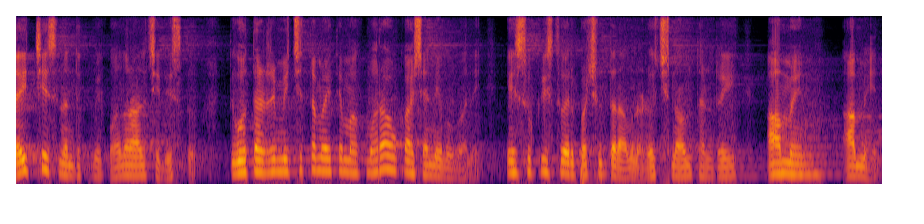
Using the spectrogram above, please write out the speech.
దయచేసినందుకు మీకు వందనాలు చెల్లిస్తూ ఇదిగో తండ్రి మీ చిత్తమైతే మాకు మరో అవకాశాన్ని ఇవ్వమని యేసుక్రీస్తు వారి పరిశుద్ధరామని అడుగుచున్నాం తండ్రి. Amen amen.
